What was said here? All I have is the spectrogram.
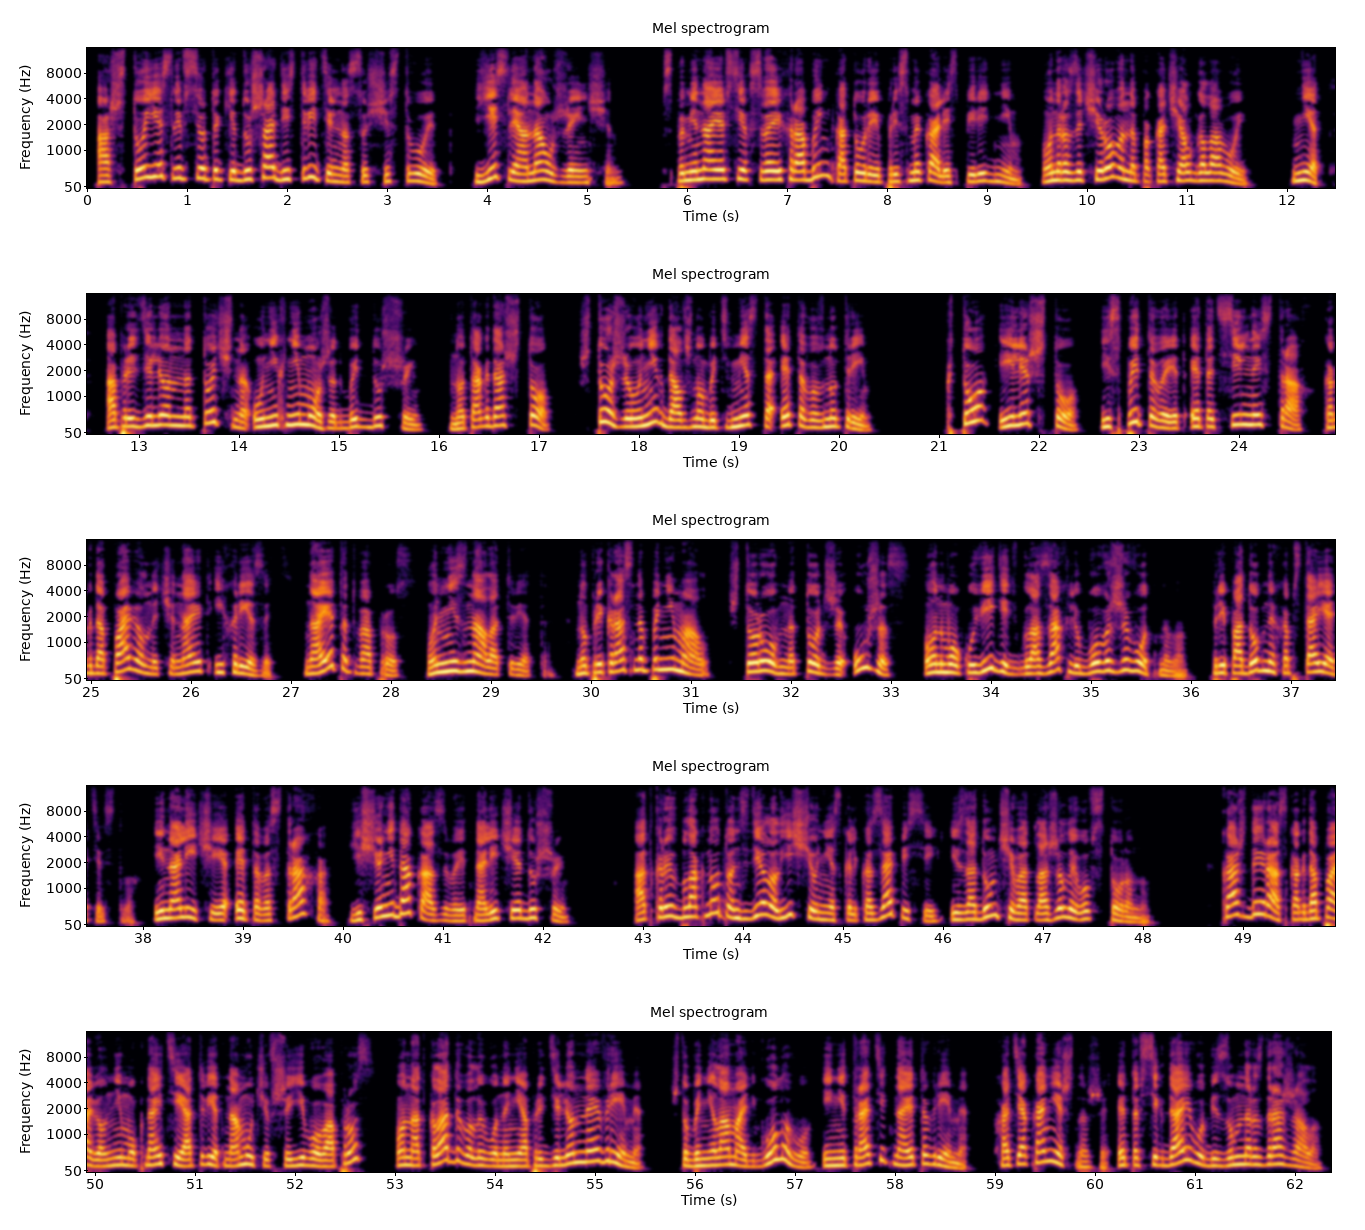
А что, если все-таки душа действительно существует? Если она у женщин? Вспоминая всех своих рабынь, которые присмыкались перед ним, он разочарованно покачал головой. Нет, определенно точно у них не может быть души. Но тогда что? Что же у них должно быть вместо этого внутри? Кто или что испытывает этот сильный страх, когда Павел начинает их резать? На этот вопрос он не знал ответа, но прекрасно понимал, что ровно тот же ужас он мог увидеть в глазах любого животного при подобных обстоятельствах. И наличие этого страха еще не доказывает наличие души. Открыв блокнот, он сделал еще несколько записей и задумчиво отложил его в сторону. Каждый раз, когда Павел не мог найти ответ на мучивший его вопрос, он откладывал его на неопределенное время чтобы не ломать голову и не тратить на это время. Хотя, конечно же, это всегда его безумно раздражало.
